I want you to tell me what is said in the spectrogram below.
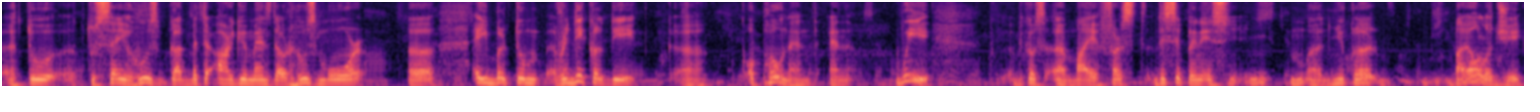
uh, to to say who's got better arguments or who's more uh, able to ridicule the uh, opponent. And we, because uh, my first discipline is uh, nuclear biology,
